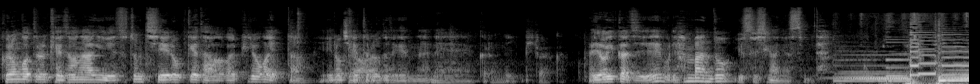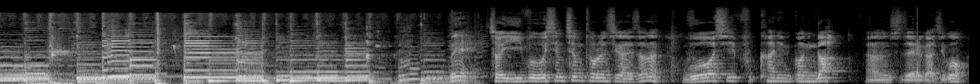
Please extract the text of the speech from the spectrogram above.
그런 것들을 개선하기 위해서 좀 지혜롭게 다가갈 필요가 있다. 이렇게 그렇죠. 들어도 되겠나요? 네 그런 게 필요할 것 같아요. 여기까지 우리 한반도 뉴스 시간이었습니다. 저희 2부 심층 토론 시간에서는 무엇이 북한 인권인가? 라는 주제를 가지고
